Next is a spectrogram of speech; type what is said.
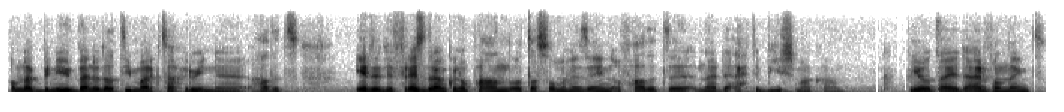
Omdat ik benieuwd ben hoe dat die markt gaat groeien. Eh, gaat het eerder de frisdranken opgaan, wat dat sommigen zijn, of gaat het eh, naar de echte biersmaak gaan? Ik weet niet wat je daarvan denkt.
